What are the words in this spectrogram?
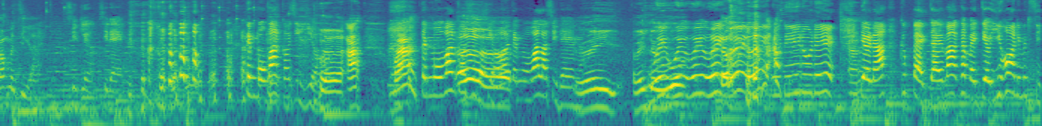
ต้องเป็นสีอะไร สีเหลือง สีแดง แตงโมบ้านเขาสีเขียว เอออะ มา แตงโมบ้านเขาสีเขียวเออะอแตงโมบ้านเราสีแดงอะเฮ้ยไม่รู้ อุ้ยอุ้ยอุ้ยอุ้ยอุ้ยอุ้ยดูดีดูดีอะ เดี๋ยวนะ คือแปลกใจมากทำไมเจลยี่ห้อนี้มันสี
